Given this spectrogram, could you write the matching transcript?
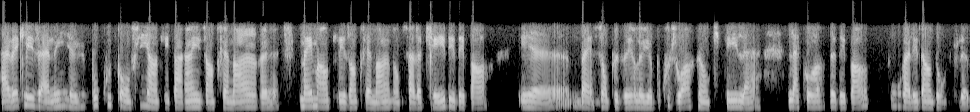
avec les années, il y a eu beaucoup de conflits entre les parents et les entraîneurs, euh, même entre les entraîneurs. Donc, ça a créé des départs. Et ben, si on peut dire, il y a beaucoup de joueurs qui ont quitté la, la cohorte de départ pour aller dans d'autres clubs.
